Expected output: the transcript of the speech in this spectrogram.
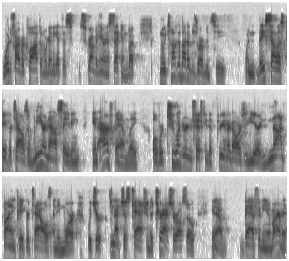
wood fiber cloth. And we're going to get this scrubbing here in a second. But when we talk about absorbency, when they sell us paper towels, and we are now saving in our family over 250 to 300 dollars a year not buying paper towels anymore which are not just cash in the trash they're also you know bad for the environment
